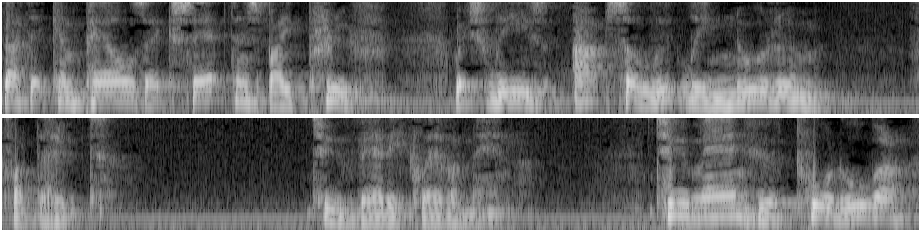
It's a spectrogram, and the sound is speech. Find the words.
that it compels acceptance by proof which leaves absolutely no room for doubt. Two very clever men. Two men who have pored over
